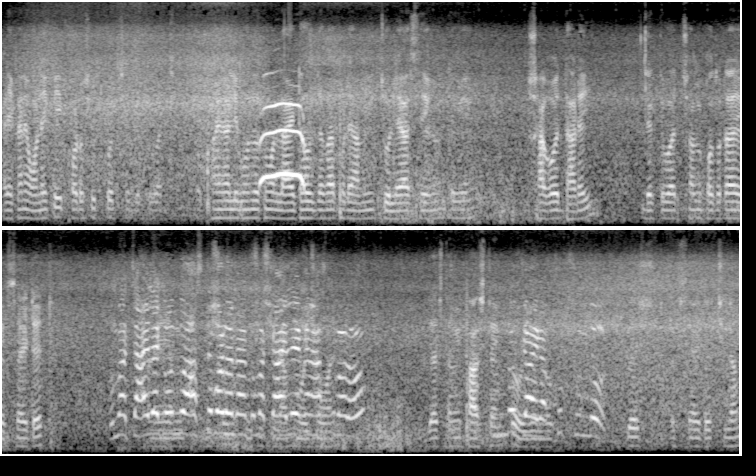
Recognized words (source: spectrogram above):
আর এখানে অনেকেই ফটোশ্যুট করছে দেখতে পাচ্ছ। তো ফাইনালি বন্ধু তোমার লাইট হাউস দেখার পরে আমি চলে আসি এখান থেকে সাগর ধারেই। দেখতে পাচ্ছ আমি কতটা এক্সাইটেড তোমরা চাইলে বন্ধু আসতে পারো না তোমরা চাইলে এখানে আসতে। পারো। জাস্ট আমি ফার্স্ট টাইম তো খুব সুন্দর। বেশ ওয়েবসাইটে ছিলাম।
